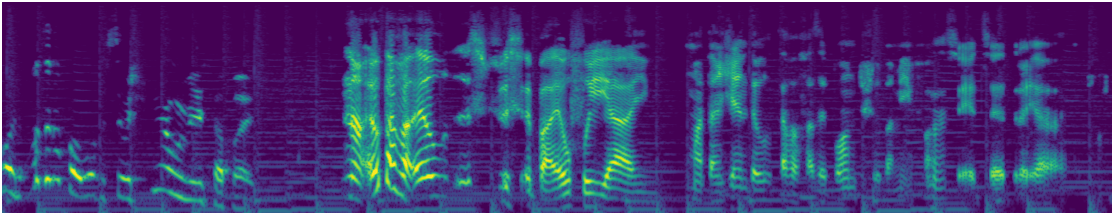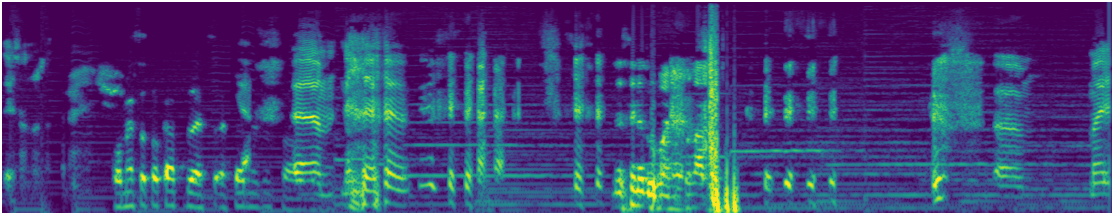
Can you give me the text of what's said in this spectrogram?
Mano, você não falou dos seus filmes, rapaz. Não, eu tava. Eu, epá, eu ia em uma tangente, eu tava a fazer pontos sobre a minha infância, etc. há uns 10 anos atrás. Começa a tocar essa, essa Yeah. mesma história. Um, Na cena do banho, lá um, mas,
